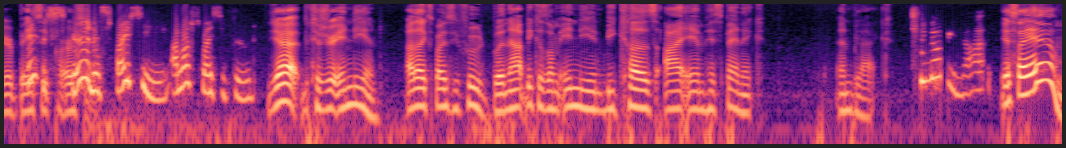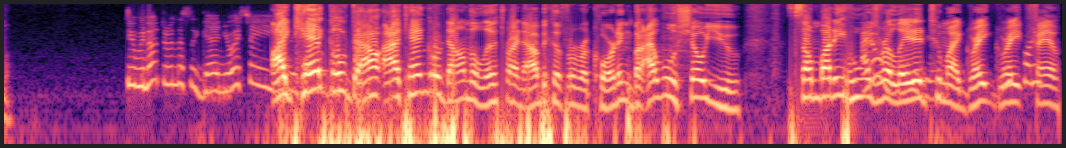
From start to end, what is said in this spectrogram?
You're a basic it's person. good. It's spicy. I love spicy food. Yeah, because you're Indian. I like spicy food, but not because I'm Indian. Because I am Hispanic, and black. You know you're not. Yes, I am. Dude, we're not doing this again. You always say. I can't go down. I can't go down the list right now because we're recording. But I will show you somebody who is related to my great great 20 fam.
